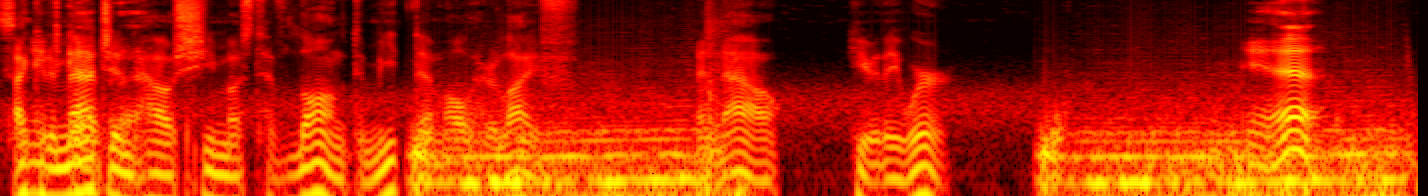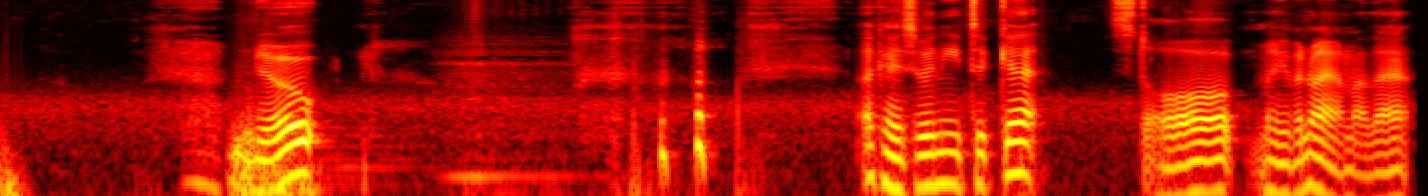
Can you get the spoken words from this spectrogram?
So I could imagine how she must have longed to meet them all her life. And now, here they were. Yeah. No. okay, so we need to get. Stop moving around like that.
